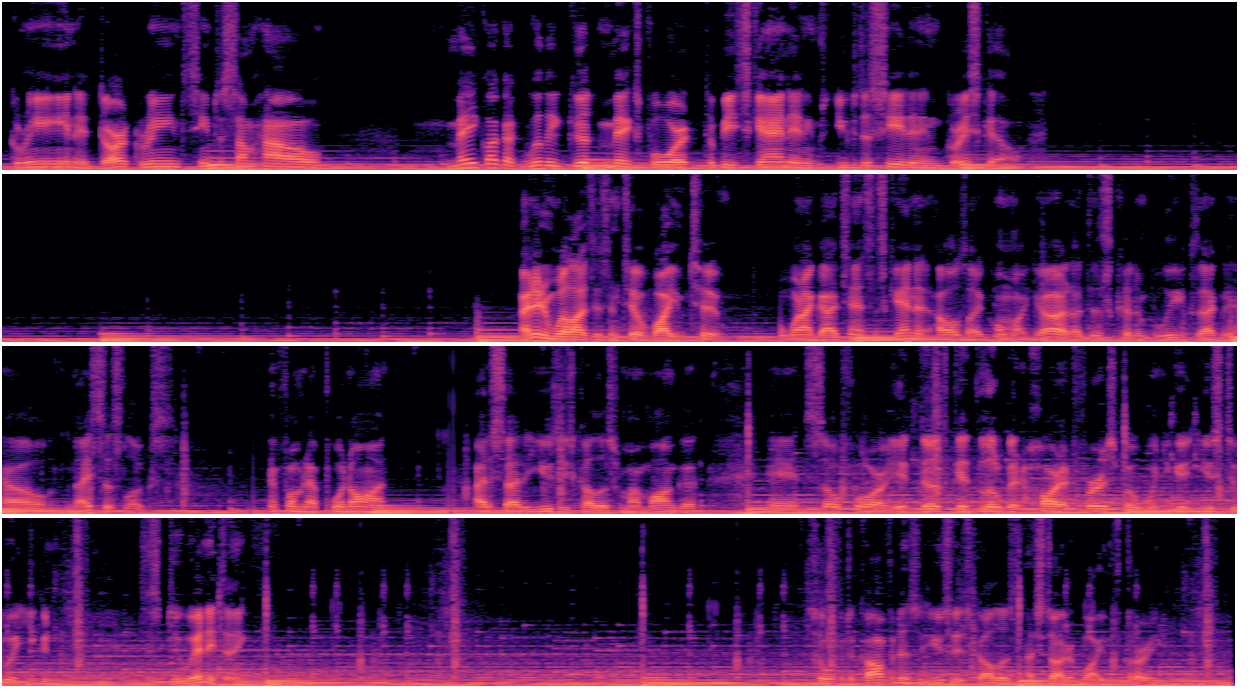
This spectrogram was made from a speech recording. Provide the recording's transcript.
green, and dark green seem to somehow make like a really good mix for it to be scanned and you can just see it in grayscale. I didn't realize this until volume 2. But when I got a chance to scan it, I was like, oh my god, I just couldn't believe exactly how nice this looks. And from that point on, I decided to use these colors for my manga. And so far, it does get a little bit hard at first, but when you get used to it, you can just do anything. So with the confidence of using these colors, I started volume 3.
